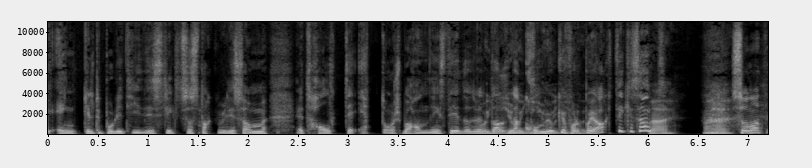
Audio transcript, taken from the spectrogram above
I enkelte politidistrikt så snakker vi liksom et halvt til ett års behandlingstid. og Oi, Da, da kommer jo oi, ikke folk oi. på jakt, ikke sant? Nei. Sånn at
